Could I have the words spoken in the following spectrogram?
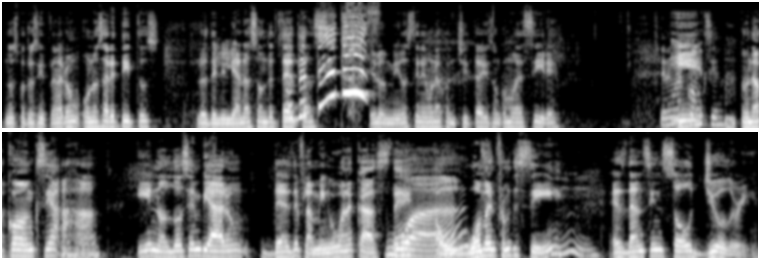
nos patrocinaron unos aretitos. Los de Liliana son de tetas. Y los míos tienen una conchita y son como de cire. Tienen una conxia. Una conxia, ajá. Y nos los enviaron desde Flamingo, Guanacaste. A What? Woman from the Sea. Mm. Es Dancing Soul Jewelry.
